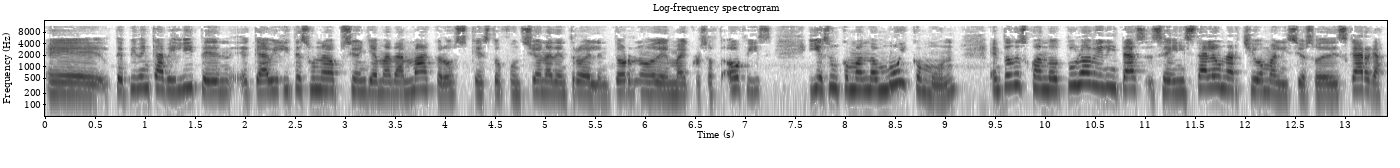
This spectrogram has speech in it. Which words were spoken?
eh, te piden que habiliten, que habilites una opción llamada macros, que esto funciona dentro del entorno de Microsoft Office y es un comando muy común. Entonces, cuando tú lo habilitas, se instala un archivo malicioso de descarga.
